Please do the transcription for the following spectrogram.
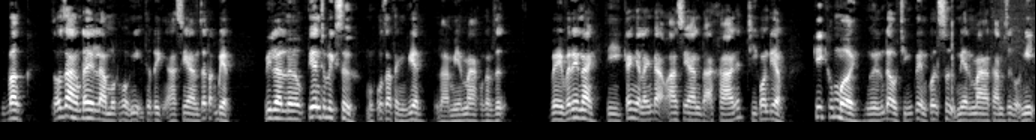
Vâng, rõ ràng đây là một hội nghị thượng đỉnh ASEAN rất đặc biệt vì là lần đầu tiên trong lịch sử một quốc gia thành viên là Myanmar không tham dự. Về vấn đề này thì các nhà lãnh đạo ASEAN đã khá nhất trí quan điểm khi không mời người đứng đầu chính quyền quân sự Myanmar tham dự hội nghị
